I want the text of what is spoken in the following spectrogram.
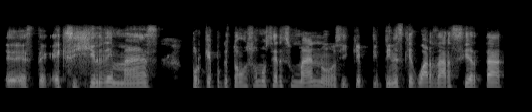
e, este, exigir de más. ¿Por qué? Porque todos somos seres humanos y que tienes que guardar cierta,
